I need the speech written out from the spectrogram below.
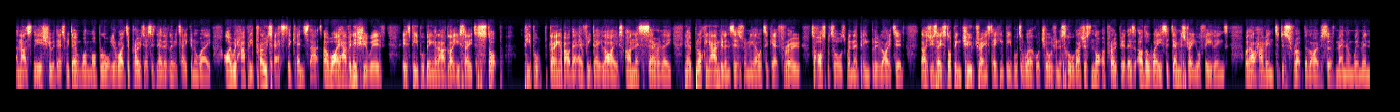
And that's the issue with this. We don't want mob rule. Your right to protest is never going to be taken away. I would happily protest against that. Uh, what I have an issue with is people being allowed, like you say, to stop people going about their everyday lives unnecessarily you know blocking ambulances from being able to get through to hospitals when they're being blue lighted as you say stopping tube trains taking people to work or children to school that's just not appropriate there's other ways to demonstrate your feelings without having to disrupt the lives of men and women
